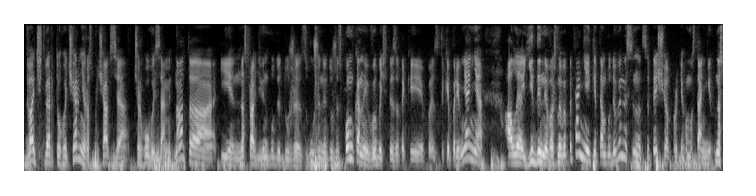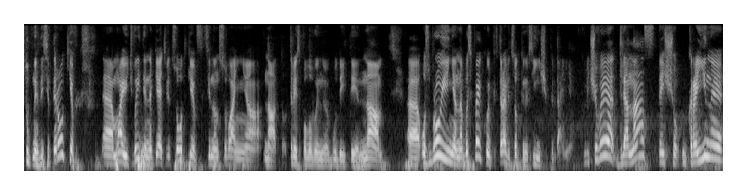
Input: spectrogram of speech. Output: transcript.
24 червня розпочався черговий саміт НАТО, і насправді він буде дуже звужений, дуже скомканий. Вибачте за таке за таке порівняння. Але єдине важливе питання, яке там буде винесено, це те, що протягом останніх наступних 10 років е, мають вийти на 5% фінансування НАТО. 3,5% буде йти на е, озброєння, на безпеку, і 1,5% на всі інші питання. Ключове для нас те, що України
